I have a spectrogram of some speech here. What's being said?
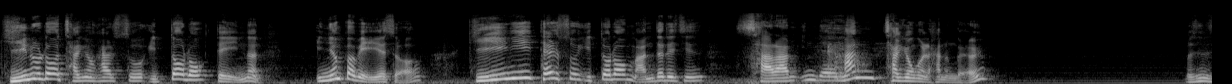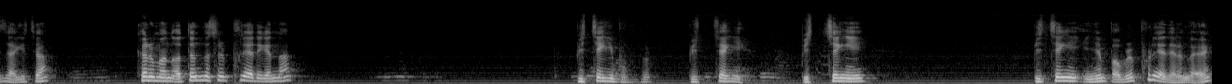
기인으로 작용할 수 있도록 되어 있는 인연법에 의해서 기인이 될 수 있도록 만들어진 사람인데만 작용을 하는 거예요. 무슨 뜻인지 알겠죠? 그러면 어떤 것을 풀어야 되겠나? 빚쟁이 부분, 빚쟁이, 빚쟁이, 빚쟁이 인연법을 풀어야 되는 거예요.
